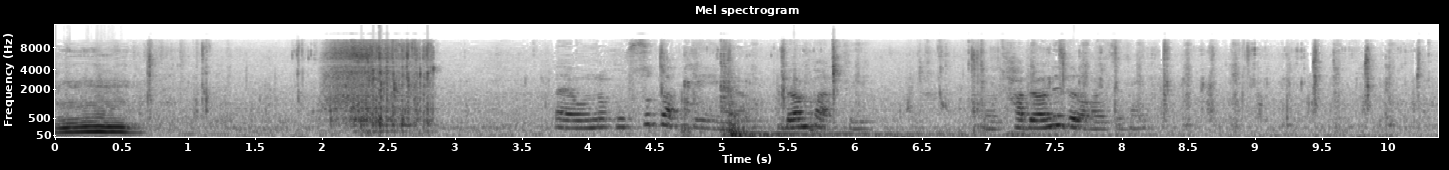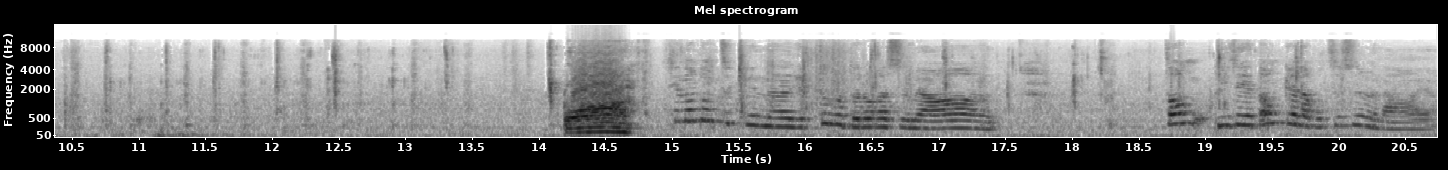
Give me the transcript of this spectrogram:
음, 네, 오늘 국수 파티예요. 면 파티. 네, 다 면이 들어가 있어서. 와, 신호동 치킨은 유튜브 들어가시면 똥 BJ 똥개라고 치시면 나와요.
